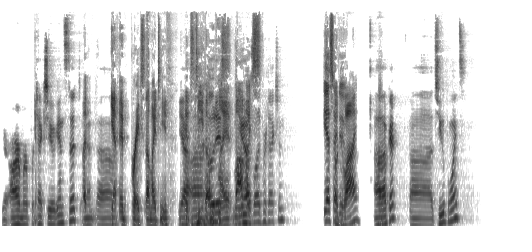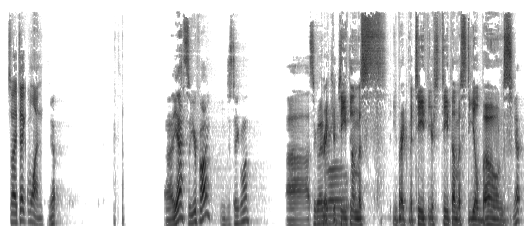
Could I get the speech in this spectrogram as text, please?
your armor protects you against it. And, uh, Yep. It breaks it on my teeth. Yeah, It's uh, teeth on Otis, my, do you on my have blood protection? Yes, I Oh, do. do I? Uh, okay, uh, two points. So I take one. Yep. Uh, yeah, so you're fine. You just take one. Uh, so go ahead break and your teeth on my. You break my teeth. Your teeth on my steel bones. Yep.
